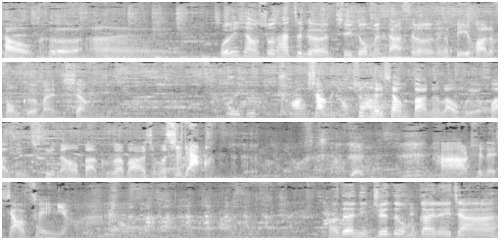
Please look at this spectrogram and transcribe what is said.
超可爱！我就想说，他这个其实跟我们达斯楼的那个壁画的风格蛮像的。我就窗上那个，就很想把那个老虎也画进去，然后把苦瓜巴全部吃掉。好好吃的小翠鸟啊。好的，你觉得我们刚才那家，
